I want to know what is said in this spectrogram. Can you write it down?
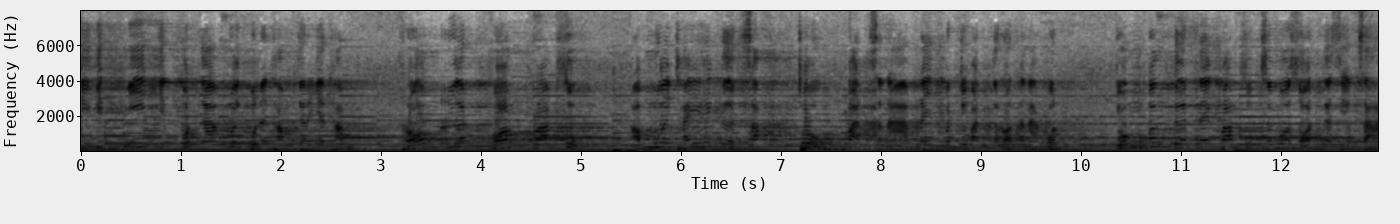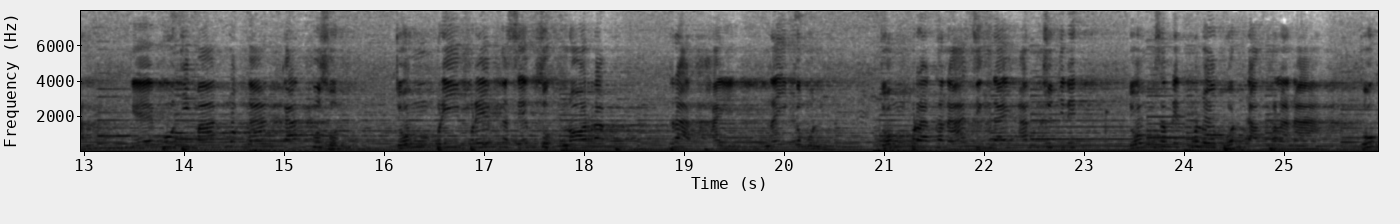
ชีวิตมีจิตงดงามด้วยคุณธรรมจริยธรรมพร้อมเรือนพร้อมความสุขอำนวยชัยให้เกิดทรัพย์โชควาสนาในปัจจุบันตลอดอนาคต จงบังเกิดแต่ความสุขสโมสรเกษมสาร แก่ผู้ที่มาร่วมงานการกุศลจงปรีเปรมเกษมสุขนอรับราชไทยในกมล จงปรารถนาสิ่งใดอันสุจริตจงสำเร็จมโนผลดังพรรณนา ทุก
